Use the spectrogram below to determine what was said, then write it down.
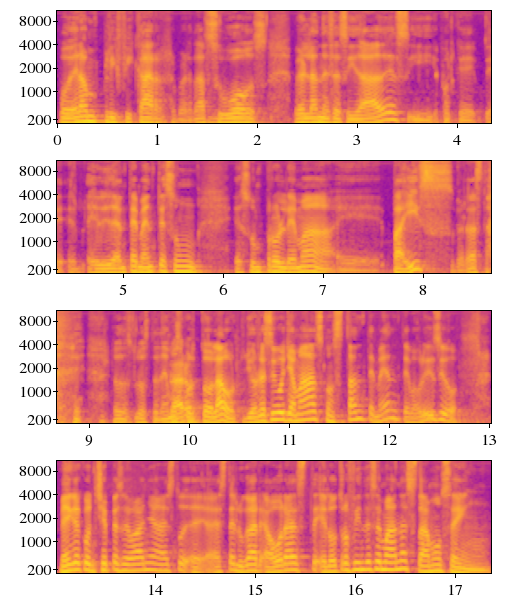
poder amplificar, ¿verdad? Su voz, ver las necesidades y porque evidentemente evidentemente es un, es un problema eh, país, ¿verdad? los, los, tenemos por todo lado. Yo recibo llamadas constantemente, Mauricio, venga con Chepe se baña a, esto, eh, a este lugar. Ahora este, el otro fin de semana estamos en,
